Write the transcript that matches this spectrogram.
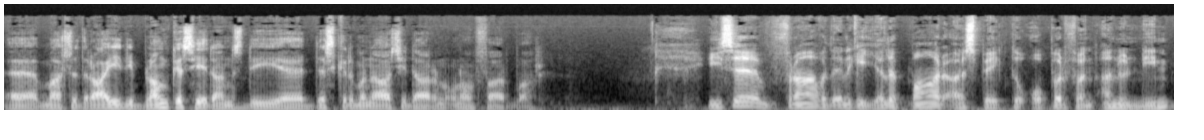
uh maar sodra jy die blanke sê dan is die uh, diskriminasie daarin onaanvaarbaar. Hier's 'n vraag wat eintlik 'n hele paar aspekte opper van anoniem.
